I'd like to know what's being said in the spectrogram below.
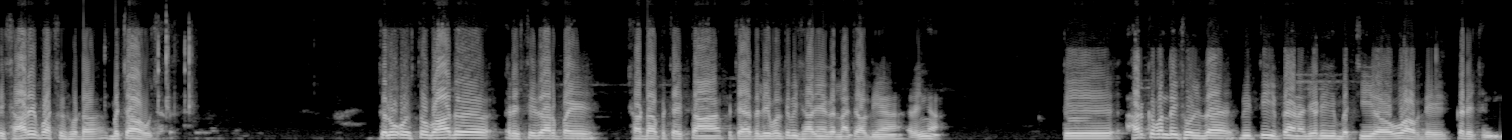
ਤੇ ਸਾਰੇ ਪਾਸੋਂ ਤੁਹਾਡਾ ਬਚਾਅ ਹੋ ਸਕਦਾ। ਚਲੋ ਉਸ ਤੋਂ ਬਾਅਦ ਰਿਸ਼ਤੇਦਾਰ ਪਏ, ਸਾਡਾ ਪੰਚਾਇਤਾਂ, ਪੰਚਾਇਤ ਲੈਵਲ ਤੇ ਵੀ ਸਾਰੀਆਂ ਗੱਲਾਂ ਚੱਲਦੀਆਂ ਰਹੀਆਂ। ਤੇ ਹਰ ਇੱਕ ਬੰਦਾ ਹੀ ਸੋਚਦਾ ਵੀ ਧੀ ਭੈਣ ਜਿਹੜੀ ਬੱਚੀ ਆ, ਉਹ ਆਪਦੇ ਘਰੇ ਚੰਗੀ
